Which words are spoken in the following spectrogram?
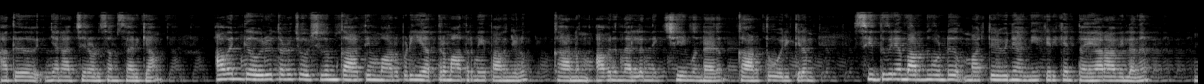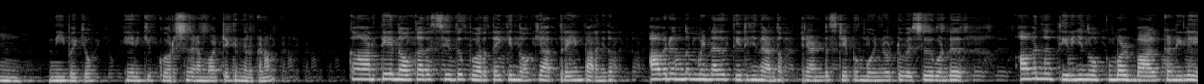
അത് ഞാൻ അച്ഛനോട് സംസാരിക്കാം. അവൻ ഗൗരവത്തോടെ ചോദിച്ചതും കാർത്തി മറുപടി അത്ര മാത്രമേ പറഞ്ഞുള്ളൂ. കാരണം അവന് നല്ല നിശ്ചയമുണ്ടായിരുന്നു. കാർത്തു ഒരിക്കലും സിദ്ധുവിനെ മറന്നുകൊണ്ട് മറ്റൊരുവിനെ അംഗീകരിക്കാൻ തയ്യാറാവില്ലെന്ന്. നീ പൊയ്ക്കോ. എനിക്ക് കുറച്ചു നേരം ഒറ്റയ്ക്ക് നിൽക്കണം. കാർത്തിയെ നോക്കാതെ സിധു പുറത്തേക്ക് നോക്കി അത്രയും പറഞ്ഞതും അവനൊന്നും മിണ്ടാതെ തിരിഞ്ഞു നടന്നു. രണ്ട് സ്റ്റെപ്പ് മുന്നോട്ട് വെച്ചതുകൊണ്ട് അവനെ തിരിഞ്ഞു നോക്കുമ്പോൾ ബാൽക്കണിയിലെ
